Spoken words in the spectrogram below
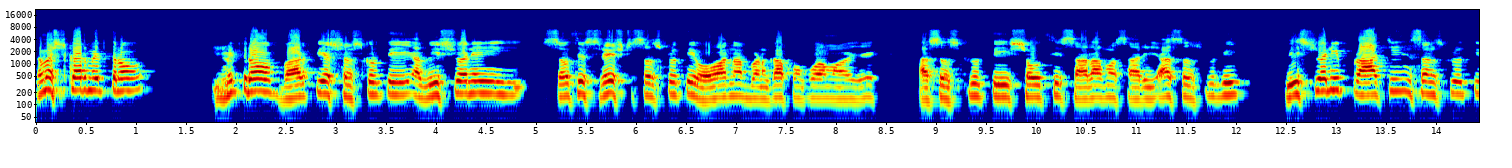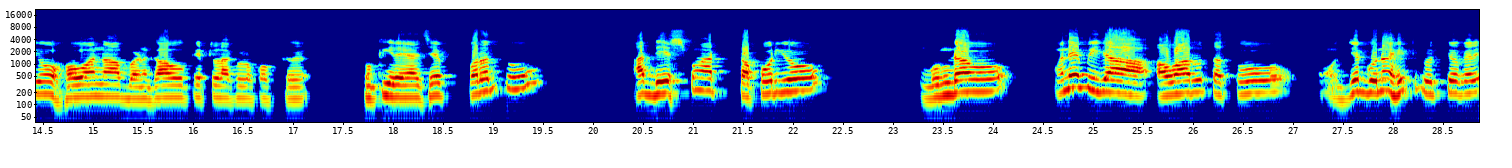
નમસ્કાર મિત્રો. મિત્રો, ભારતીય સંસ્કૃતિ આ વિશ્વની સૌથી શ્રેષ્ઠ સંસ્કૃતિ હોવાના બણગા ફૂંકવામાં આવે છે. આ સંસ્કૃતિ સૌથી સારામાં સારી. આ સંસ્કૃતિ વિશ્વની પ્રાચીન સંસ્કૃતિઓ હોવાના બણગાઓ કેટલાક લોકો ફૂંકી રહ્યા છે. પરંતુ આ દેશમાં ટપોરીઓ, ગુંડાઓ અને બીજા અવારું તત્વો જે ગુનાહિત કૃત્યો કરે,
